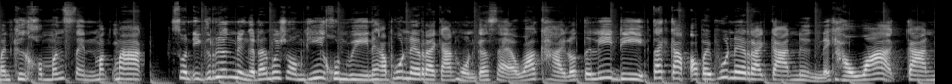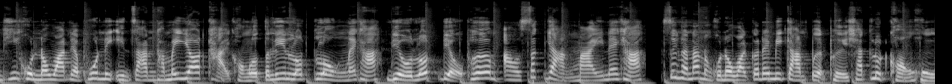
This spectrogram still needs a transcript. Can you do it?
มันคือ common sense มากๆ ส่วนอีกเรื่องหนึ่งกับท่านผู้ชมที่คุณวีนะคะพูดในรายการโหนกระแสว่าขายลอตเตอรี่ดี แต่กลับเอาไปพูดในรายการหนึ่งนะคะว่าการที่คุณนวัดเนี่ยพูดในอีจันทำให้ยอดขายของลอตเตอรี่ลดลงนะคะ เดี๋ยวลดเดี๋ยวเพิ่มเอาสักอย่างไหมนะคะซึ่งทางด้านของคุณนวัดก็ได้มีการเปิดเผยชัดหลุดของหง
